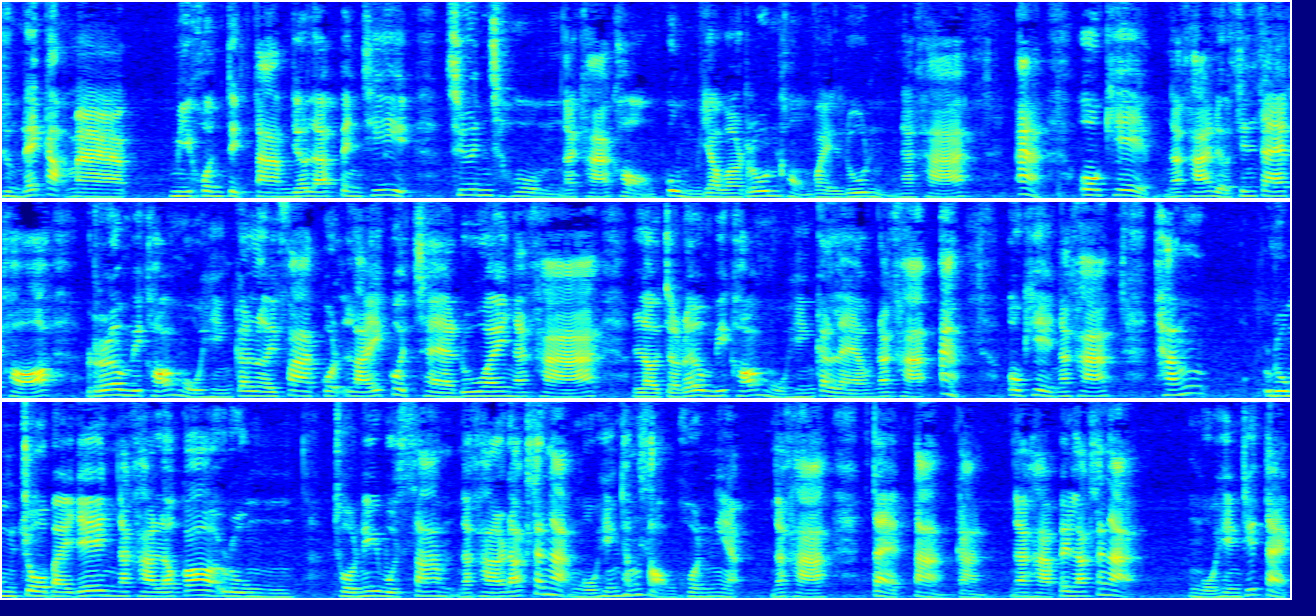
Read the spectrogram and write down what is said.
ถึงได้กลับมา มีคนติดตามเยอะแล้วเป็นที่ชื่นชมนะคะของกลุ่มเยาวรุ่นของวัยรุ่นนะคะอะโอเคนะคะ เดี๋ยวชินแจขอเริ่มวิเคราะห์หมูหิงกันเลยฝากกดไลค์กดแชร์ด้วยนะคะ เราจะเริ่มวิเคราะห์หมูหิงกันแล้วนะคะอะโอเคนะคะ ทั้งลุงโจไบเดนนะคะแล้วก็ลุงโทนี่วูดซัมนะคะ ลักษณะโง่เฮงทั้งสองคนเนี่ยนะคะ แตกต่างกันนะคะ เป็นลักษณะ โงเฮงที่แตก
